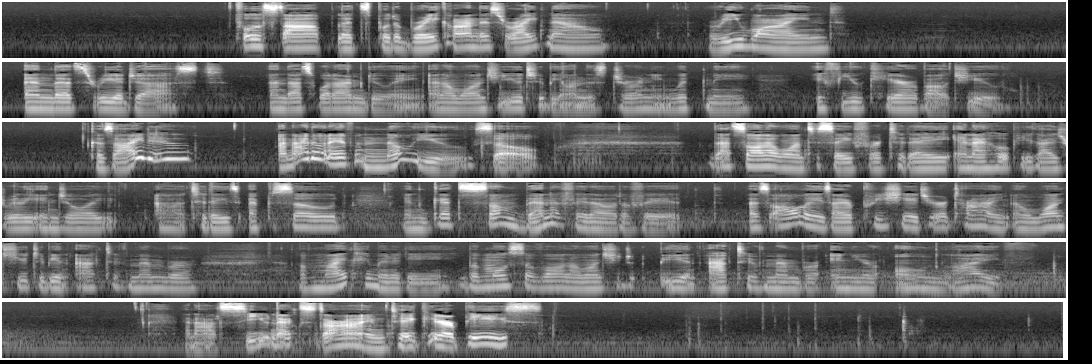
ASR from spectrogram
full stop. Let's put a brake on this right now. Rewind. And let's readjust. And that's what I'm doing. And I want you to be on this journey with me if you care about you. Because I do. And I don't even know you. So that's all I want to say for today. And I hope you guys really enjoy uh, today's episode and get some benefit out of it. As always, I appreciate your time and want you to be an active member of my community, but most of all, I want you to be an active member in your own life. And I'll see you next time. Take care. Peace.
